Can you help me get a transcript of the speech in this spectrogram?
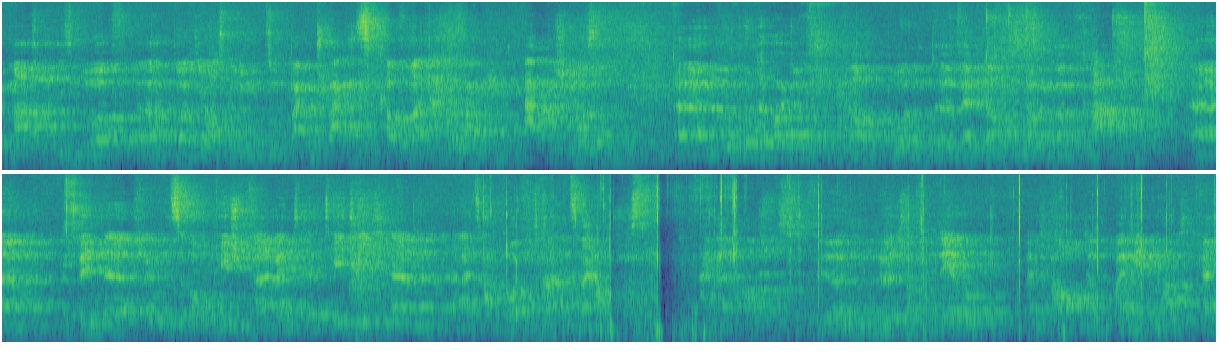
gemacht in diesem Dorf, äh, habe dort die Ausbildung zum Bank- und Sparkassenkaufmann angefangen und abgeschlossen äh, und wurde heute genau geboren und äh, werde da hoffentlich auch irgendwann begraben. Äh, ich bin äh, für uns im Europäischen Parlament äh, tätig, ähm, als Abgeordneter in zwei Ausschüssen. Einmal im Ausschuss für Wirtschaft und Währung, weil ich behaupte, bei Währung habe ich kein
